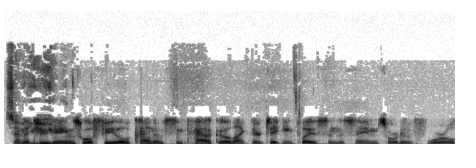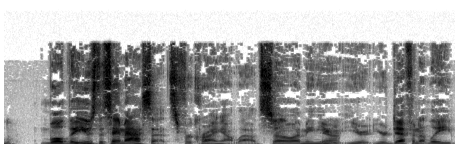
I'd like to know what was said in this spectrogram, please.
So and the you- two you- games will feel kind of simpatico, like they're taking place in the same sort of world. Well, they use the same assets for crying out loud. So I mean, Yeah. you, you're you're definitely.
